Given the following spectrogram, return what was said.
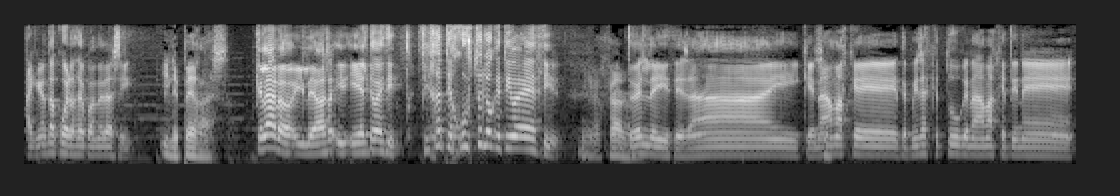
¿A que no te acuerdas de cuando era así? Y le pegas. Claro, y, le vas, y, y él te va a decir, fíjate justo lo que te iba a decir. Claro. Entonces le dices, ay, que nada más que. Te piensas que tú que nada más que tiene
